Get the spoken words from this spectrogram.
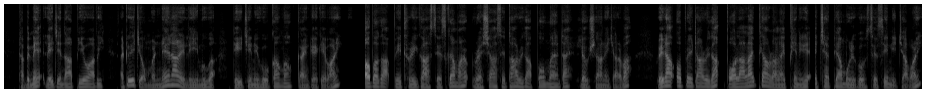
။ဒါပေမဲ့လေကျင်သားပြေးသွားပြီးအတွေ့အကြုံမနှဲလာတဲ့လေရင်မှုကဒီအခြေအနေကိုကောင်းကောင်းကင်တွယ်ခဲ့ပါတယ်။အောက်ဘက်ကဘက်ထရီကစစ်စကန်မှာရုရှားစစ်သားတွေကပုံမှန်တိုင်းလှုပ်ရှားနေကြတာပါ။ ရေဒါအော်ပရေတာတွေကပေါ်လာလိုက်ပြောက်လာလိုက်ဖြစ်နေတဲ့အချက်ပြမှုတွေကိုစစ်ဆေးနေကြပါတယ်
